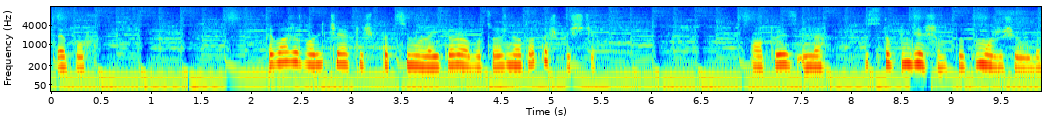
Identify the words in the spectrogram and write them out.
stepów. Chyba, że wolicie jakiś pet simulator albo coś, no to też piszcie. O, tu jest ile? To jest 150, to tu może się uda.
